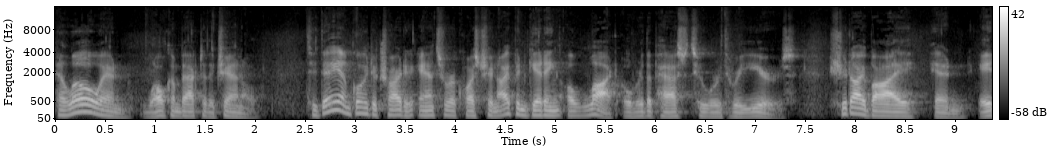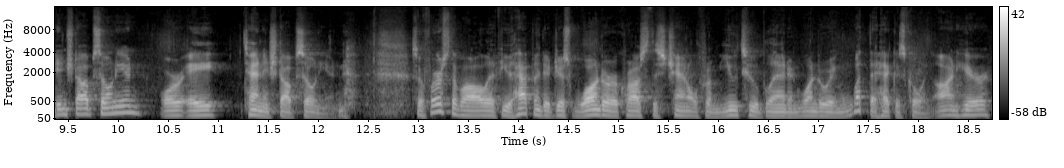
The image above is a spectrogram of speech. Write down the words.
Hello and welcome back to the channel. Today I'm going to try to answer a question I've been getting a lot over the past two or three years. Should I buy an 8-inch Dobsonian or a 10-inch Dobsonian? So first of all, if you happen to just wander across this channel from YouTube land and wondering what the heck is going on here,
